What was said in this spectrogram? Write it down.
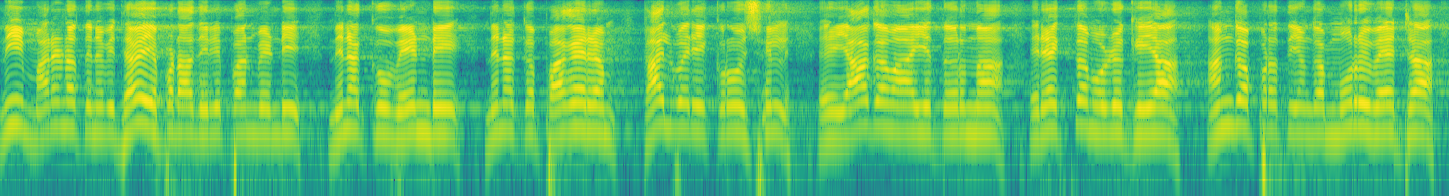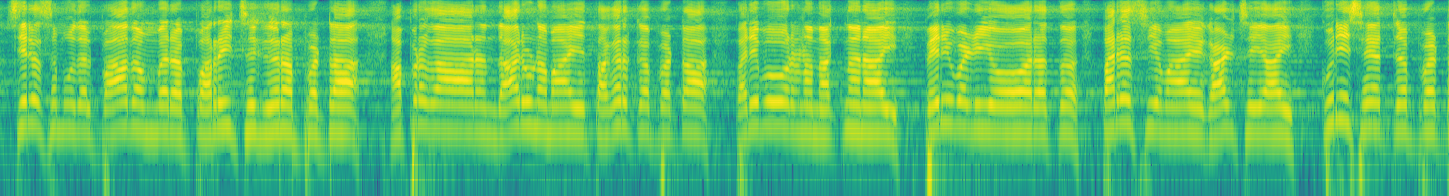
നീ മരണത്തിന് വിധേയപ്പെടാതിരിക്കാൻ വേണ്ടി നിനക്ക് വേണ്ടി നിനക്ക് പകരം കാൽവരി ക്രൂശിൽ യാഗമായി തീർന്ന രക്തമൊഴുക്കിയ അംഗപ്രത്യംഗം മുറിവേറ്റ ശിരസ് മുതൽ പാദം വരെ പറിച്ചു കീറപ്പെട്ട അപ്രകാരം ദാരുണമായി തകർക്കപ്പെട്ട പരിപൂർണ നഗ്നനായി പെരുവഴിയോരത്ത് പരസ്യമായ കാഴ്ചയായി കുരിശേറ്റപ്പെട്ട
